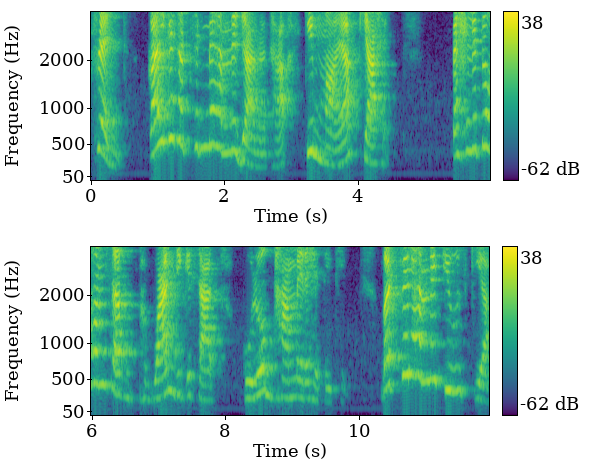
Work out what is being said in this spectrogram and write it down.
friends कल के सत्संग में हमने जाना था कि माया क्या है। पहले तो हम सब भगवान जी के साथ गोलोक धाम में रहते थे। बट फिर हमने चूज़ किया,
